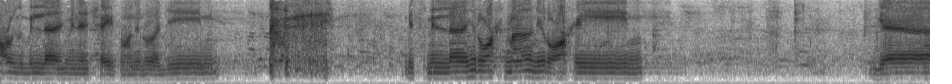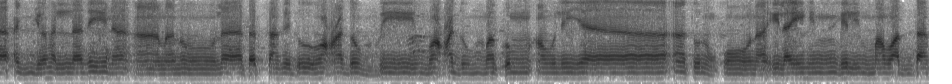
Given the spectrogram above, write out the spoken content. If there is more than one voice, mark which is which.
Speaker 1: أعوذ بالله من الشيطان الرجيم. بسم الله الرحمن الرحيم. يا أيها الذين آمنوا لا تتخذوا عدوي وعدوكم أولياء تلقون إليهم بالمودة.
